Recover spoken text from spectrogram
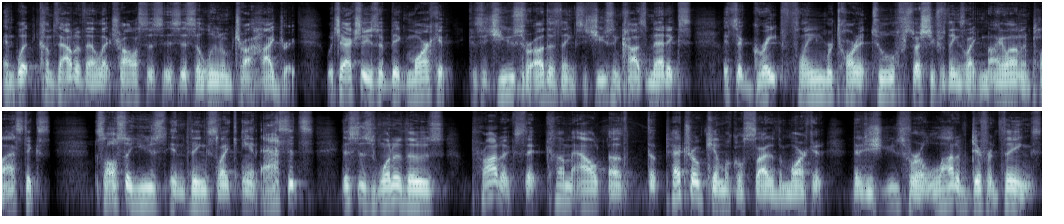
And what comes out of that electrolysis is this aluminum trihydrate, which actually is a big market because it's used for other things. It's used in cosmetics. It's a great flame retardant tool, especially for things like nylon and plastics. It's also used in things like antacids. This is one of those products that come out of the petrochemical side of the market that is used for a lot of different things.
